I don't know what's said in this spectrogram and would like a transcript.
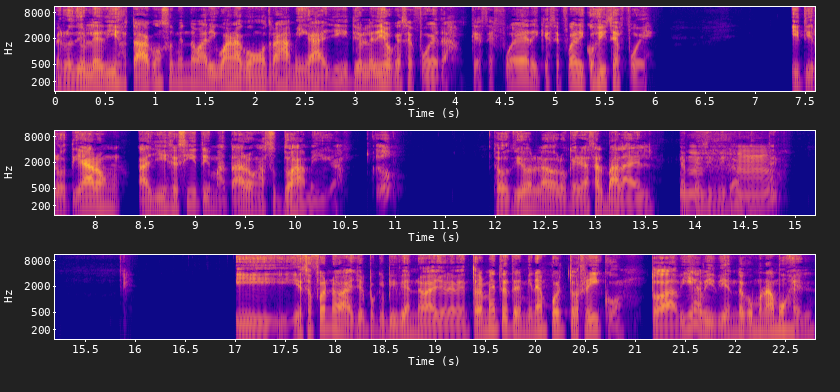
Pero Dios le dijo, estaba consumiendo marihuana con otras amigas allí. y Dios le dijo que se fuera, que se fuera y que se fuera. Y cogió y se fue. Y tirotearon allí ese sitio y mataron a sus dos amigas. Oh. Entonces Dios lo, lo quería salvar a él específicamente. Y eso fue en Nueva York porque vivía en Nueva York. Eventualmente termina en Puerto Rico, todavía viviendo como una mujer.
